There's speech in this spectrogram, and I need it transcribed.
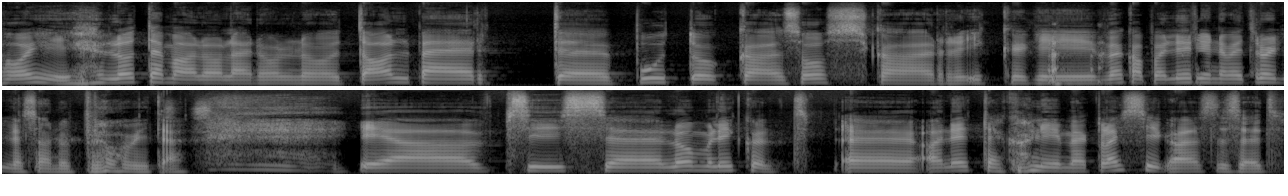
oi, Lottemaal olen olnud Albert, Putukas, Oskar, ikkagi väga palju erinevaid rolle saanud proovida. ja siis äh, loomulikult äh, Anetega olime klassikaaslased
